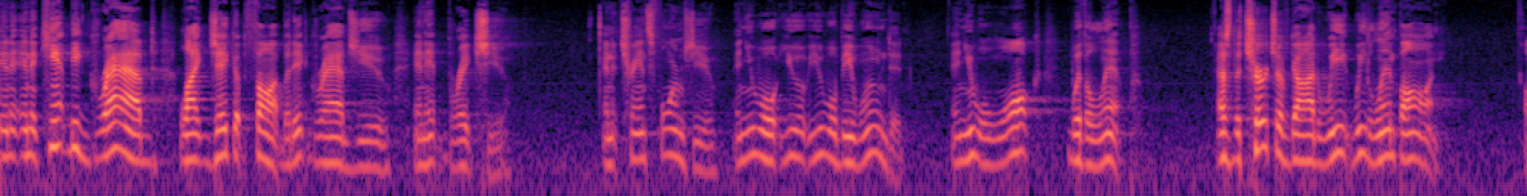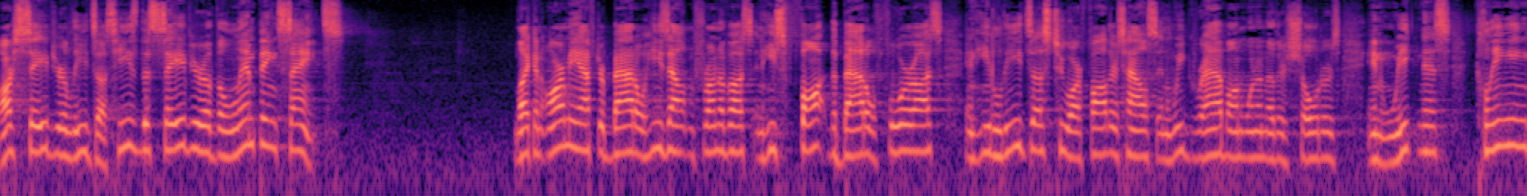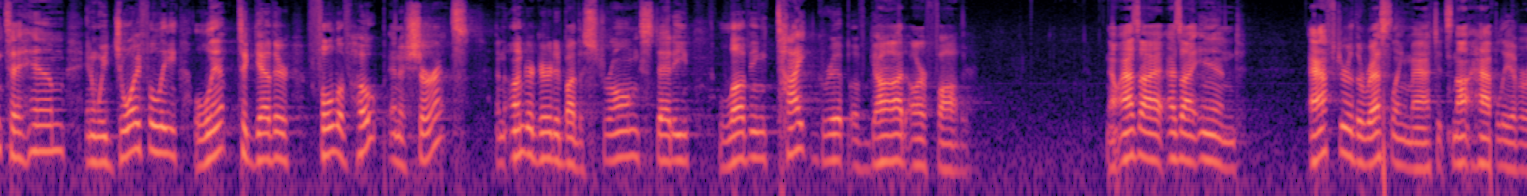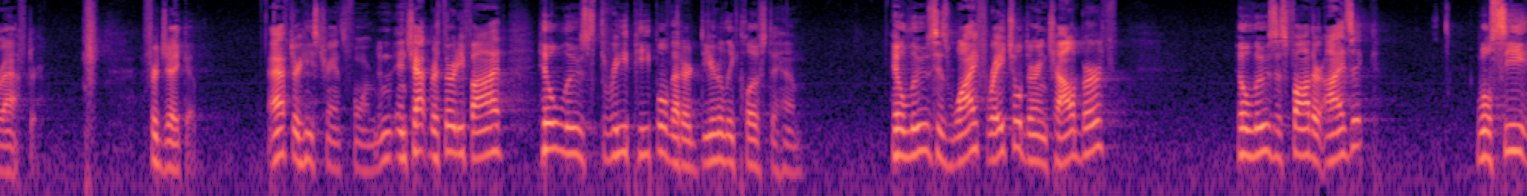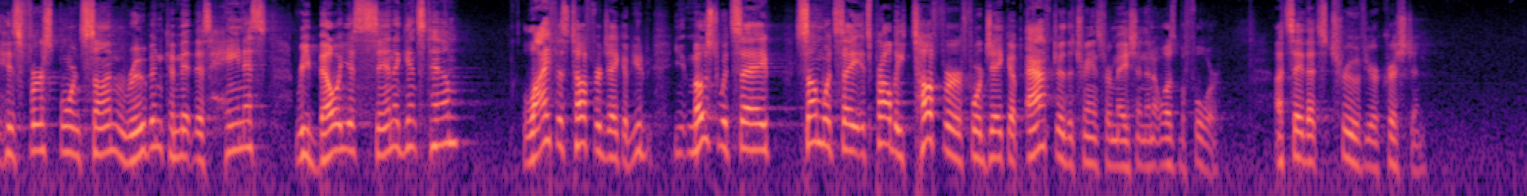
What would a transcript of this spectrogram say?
and, and it can't be grabbed like Jacob thought, but it grabs you and it breaks you. And it transforms you. And you will, you, you will be wounded. And you will walk with a limp. As the church of God, we, we limp on. Our Savior leads us. He's the Savior of the limping saints. Like an army after battle, he's out in front of us and he's fought the battle for us and he leads us to our Father's house and we grab on one another's shoulders in weakness, clinging to him, and we joyfully limp together, full of hope and assurance and undergirded by the strong, steady, loving, tight grip of God our Father. Now, as I, as I end, after the wrestling match, it's not happily ever after for Jacob after he's transformed. In, in, chapter 35, he'll lose three people that are dearly close to him. He'll lose his wife, Rachel, during childbirth. He'll lose his father, Isaac. We'll see his firstborn son, Reuben, commit this heinous, rebellious sin against him. Life is tough for Jacob. You, most would say, some would say, it's probably tougher for Jacob after the transformation than it was before. I'd say that's true if you're a Christian.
